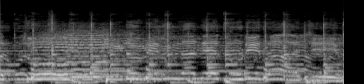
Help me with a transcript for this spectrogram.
ಒತ್ತು ಬಿಡುವಿಲ್ಲದೆ ದುಡಿದ ಜೀವ.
